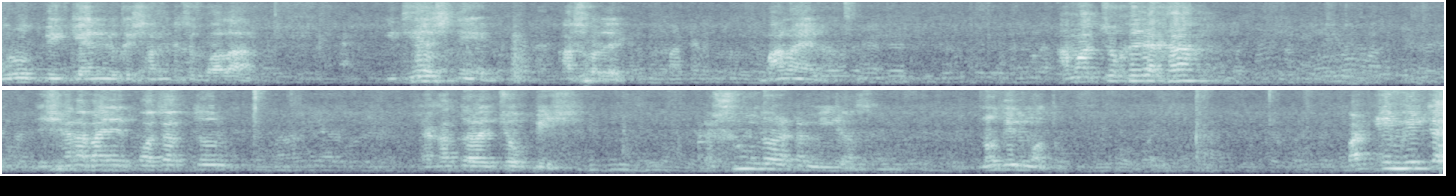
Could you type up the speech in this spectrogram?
মুরব্বী, জ্ঞানী লোকের সামনে কিছু বলা ইতিহাস নিয়ে আসলে মানায় না। আমার চোখে দেখা যে সেনাবাহিনীর পঁচাত্তর, একাত্তর আর চব্বিশ, একটা সুন্দর একটা মিল আছে, নদীর মতো। বাট এই মিলটা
